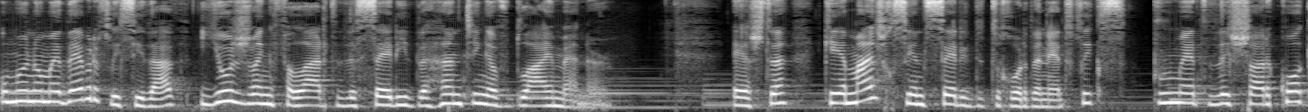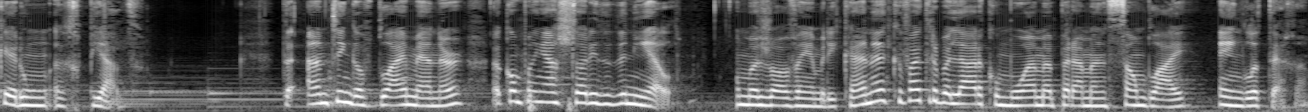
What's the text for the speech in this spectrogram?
o meu nome é Débora Felicidade e hoje venho falar-te da série The Hunting of Bly Manor. Esta, que é a mais recente série de terror da Netflix, promete deixar qualquer um arrepiado. The Hunting of Bly Manor acompanha a história de Danielle, uma jovem americana que vai trabalhar como ama para a mansão Bly, em Inglaterra.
